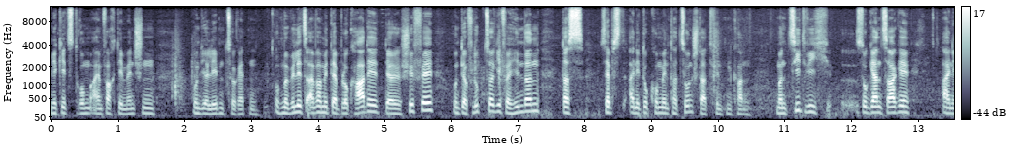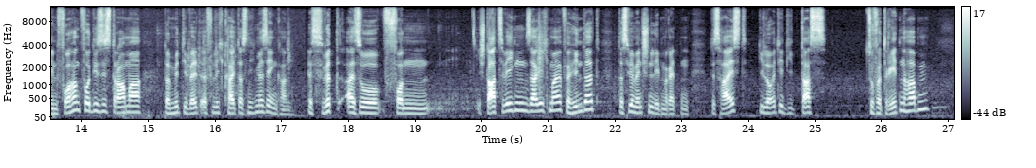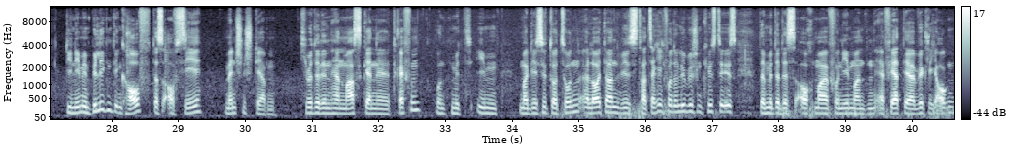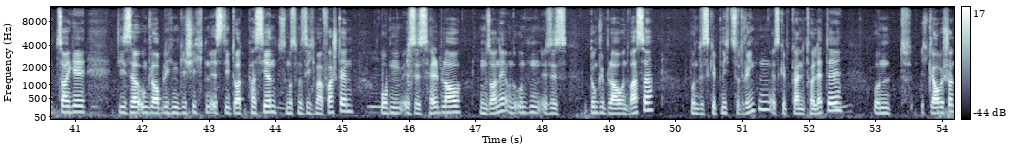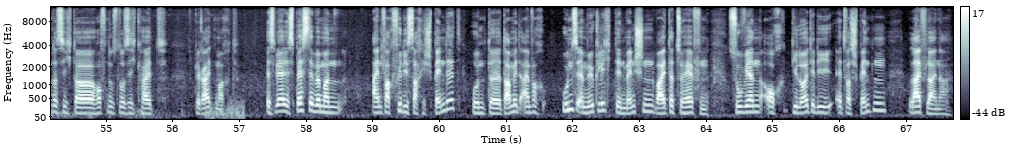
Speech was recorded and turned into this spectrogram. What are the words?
Mir geht es darum, einfach die Menschen und ihr Leben zu retten. Und man will jetzt einfach mit der Blockade der Schiffe und der Flugzeuge verhindern, dass selbst eine Dokumentation stattfinden kann. Man zieht, wie ich so gern sage, einen Vorhang vor dieses Drama, damit die Weltöffentlichkeit das nicht mehr sehen kann. Es wird also von Staatswegen, sage ich mal, verhindert, dass wir Menschenleben retten. Das heißt, die Leute, die das zu vertreten haben, die nehmen billigend in Kauf, dass auf See Menschen sterben. Ich würde den Herrn Maas gerne treffen und mit ihm mal die Situation erläutern, wie es tatsächlich vor der libyschen Küste ist, damit er das auch mal von jemandem erfährt, der wirklich Augenzeuge dieser unglaublichen Geschichten ist, die dort passieren. Das muss man sich mal vorstellen. Oben ist es hellblau und Sonne und unten ist es dunkelblau und Wasser. Und es gibt nichts zu trinken, es gibt keine Toilette. Und ich glaube schon, dass sich da Hoffnungslosigkeit bereit macht. Es wäre das Beste, wenn man einfach für die Sache spendet und äh, damit einfach uns ermöglicht, den Menschen weiter zu helfen. So werden auch die Leute, die etwas spenden, Lifeliner.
